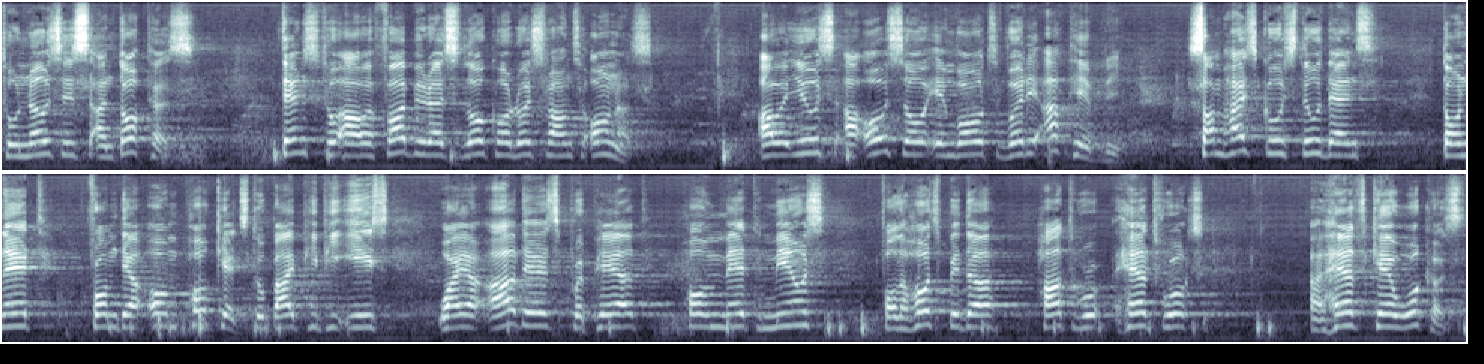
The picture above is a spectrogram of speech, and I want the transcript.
to nurses and doctors, thanks to our fabulous local restaurant owners. Our youth are also involved very actively. Some high school students donate from their own pockets to buy PPEs, while others prepared homemade meals for the hospital health works, uh, healthcare workers.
